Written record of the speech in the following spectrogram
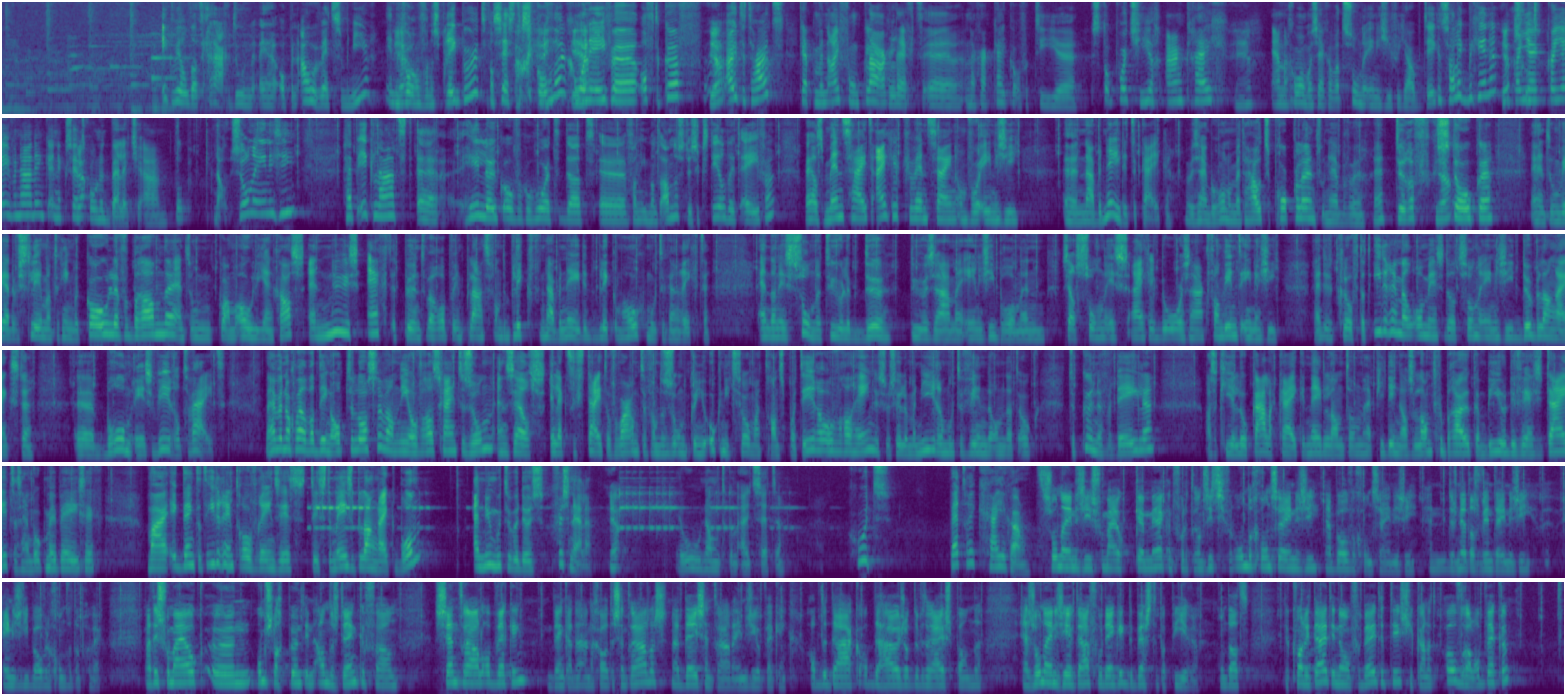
Ik wil dat graag doen eh, op een ouderwetse manier. In de vorm van een spreekbeurt van 60 okay. seconden. Gewoon ja. even off the cuff, ja. uit het hart. Ik heb mijn iPhone klaargelegd. Uh, en dan ga ik kijken of ik die uh, stopwatch hier aankrijg. Ja. En dan gewoon maar zeggen wat zonne-energie voor jou betekent. Zal ik beginnen? kan, je, kan je even nadenken? En ik zet gewoon het belletje aan. Top. Nou, zonne-energie heb ik laatst uh, heel leuk over gehoord dat, uh, van iemand anders. Dus ik steel dit even. Wij als mensheid eigenlijk gewend zijn om voor energie uh, naar beneden te kijken. We zijn begonnen met hout sprokkelen en toen hebben we hè, turf gestoken. Ja. En toen werden we slimmer, toen gingen we kolen verbranden en toen kwam olie en gas. En nu is echt het punt waarop we in plaats van de blik naar beneden, de blik omhoog moeten gaan richten. En dan is zon natuurlijk de duurzame energiebron. En zelfs zon is eigenlijk de oorzaak van windenergie. dus ik geloof dat iedereen wel om is dat zonne-energie de belangrijkste uh, bron is wereldwijd. We hebben nog wel wat dingen op te lossen, want niet overal schijnt de zon. En zelfs elektriciteit of warmte van de zon kun je ook niet zomaar transporteren overal heen. Dus we zullen manieren moeten vinden om dat ook te kunnen verdelen. Als ik hier lokaler kijk in Nederland, dan heb je dingen als landgebruik en biodiversiteit. Daar zijn we ook mee bezig. Maar ik denk dat iedereen het erover eens is. Het is de meest belangrijke bron. En nu moeten we dus versnellen. Ja. Oeh, nou moet ik hem uitzetten. Goed. Patrick, ga je gang. Zonne-energie is voor mij ook kenmerkend voor de transitie van ondergrondse energie naar bovengrondse energie. En dus net als windenergie, energie die boven de grond wordt opgewekt. Maar het is voor mij ook een omslagpunt in anders denken van centrale opwekking. Denk aan de, aan de grote centrales, naar decentrale energieopwekking. Op de daken, op de huizen, op de bedrijfspanden. En zonne-energie heeft daarvoor denk ik de beste papieren. Omdat de kwaliteit enorm verbeterd is. Je kan het overal opwekken.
